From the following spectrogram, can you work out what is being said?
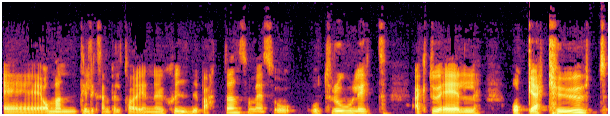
Eh, om man till exempel tar energidebatten som är så otroligt aktuell och akut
